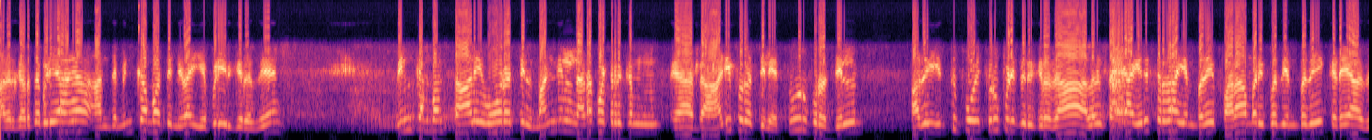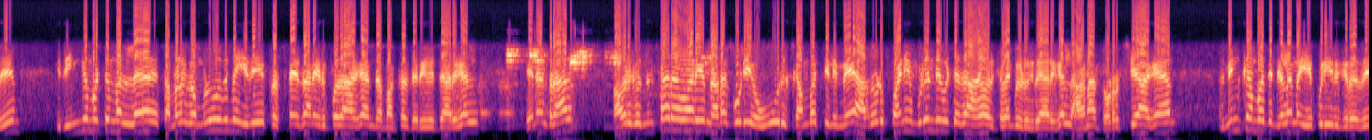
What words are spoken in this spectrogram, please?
அதற்கு அடுத்தபடியாக அந்த மின்கம்பத்தின் நிலை எப்படி இருக்கிறது? மின்கம்பம் சாலை ஓரத்தில் மண்ணில் நடப்பட்டிருக்கும் அடிப்புறத்திலே தூர்புறத்தில் அது இத்து போய் துருப்பிடித்து இருக்கிறதா அல்லது சரியா இருக்கிறதா என்பதை பராமரிப்பது என்பதே கிடையாது. இது இங்கு மட்டுமல்ல தமிழகம் முழுவதுமே இதே பிரச்சனை தான் இருப்பதாக அந்த மக்கள் தெரிவித்தார்கள். ஏனென்றால் அவர்கள் மின்சார வாரியம் நடக்கூடிய ஒவ்வொரு கம்பத்திலுமே அதோடு பணி முடிந்து விட்டதாக அவர் கிளம்பி விடுகிறார்கள். ஆனால் தொடர்ச்சியாக மின்கம்பத்து நிலைமை எப்படி இருக்கிறது?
